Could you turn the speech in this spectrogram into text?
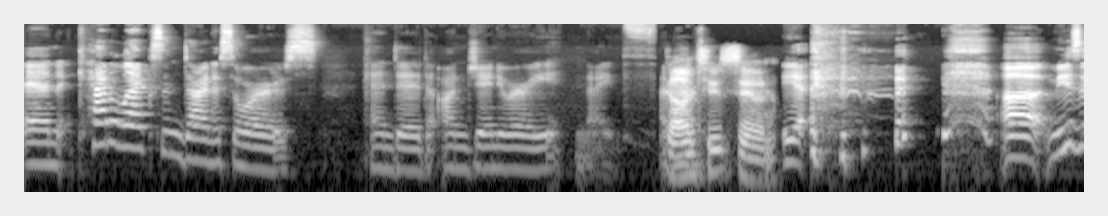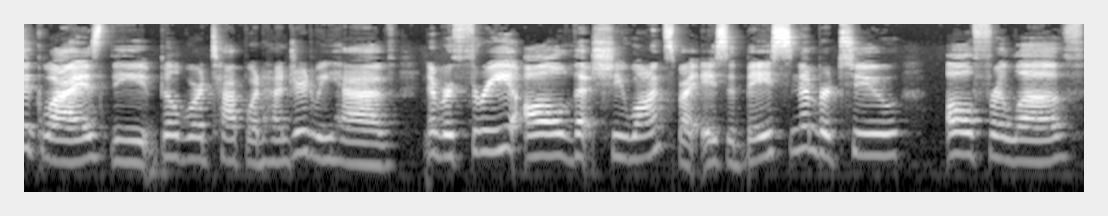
and Cadillacs and Dinosaurs ended on January 9th. gone Another- too soon. Yeah. uh, music wise, the Billboard Top 100, we have number three, All That She Wants by Ace of Base. Number two, All for Love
